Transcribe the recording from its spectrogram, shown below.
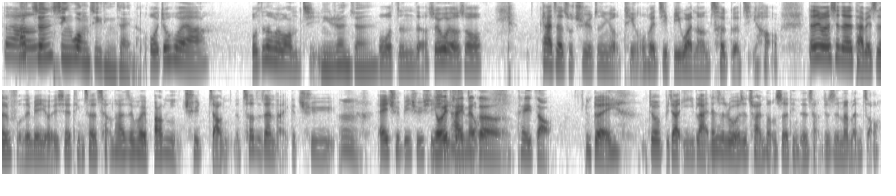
对啊，他真心忘记停在哪。我就会啊，我真的会忘记，你认真？我真的，所以我有时候开车出去真的有停，我会记 B one，然后车格几号。但因为现在台北市政府那边有一些停车场，它是会帮你去找你的车子在哪一个区域嗯，，A 区、B 区、C 区有一台那个可以找。对，就比较依赖。但是如果是传统式的停车场，就是慢慢找。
